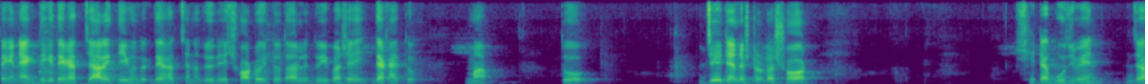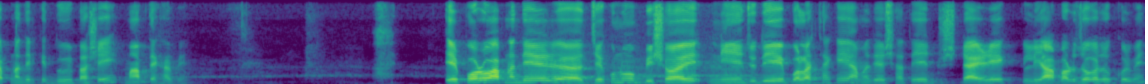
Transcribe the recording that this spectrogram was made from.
দেখেন, একদিকে দেখাচ্ছে, আরেকদিকে কিন্তু দেখাচ্ছে না। যদি শর্ট হইতো, তাহলে দুই পাশেই দেখাইতো মাপ। তো যে ট্রানজিস্টরটা শর্ট, সেটা বুঝবেন যে আপনাদেরকে দুই পাশে মাপ দেখাবে। এরপরও আপনাদের যে কোনো বিষয় নিয়ে যদি বলার থাকে, আমাদের সাথে ডাইরেক্টলি আবারও যোগাযোগ করবেন।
